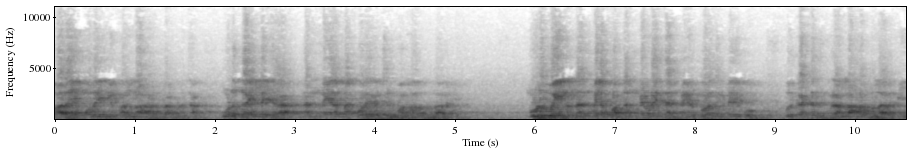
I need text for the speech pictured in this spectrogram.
வரைமுறையிலும் அல்லாஹ் அப்படித்தான் ஒழுங்கா இல்லையா? நன்மையை எல்லாம் குறைய வச்சிருப்பாங்க அல்லாஹ் முழுமையிலும் நன்மையில ப- நன்மையுடைய தன்மைகள் குறைஞ்சுக்கிட்டே போகும். ஒரு கட்டத்துக்கு அல்லாஹ் ரபுல்லா இருக்கு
